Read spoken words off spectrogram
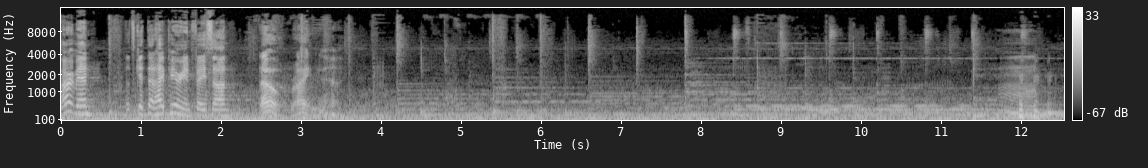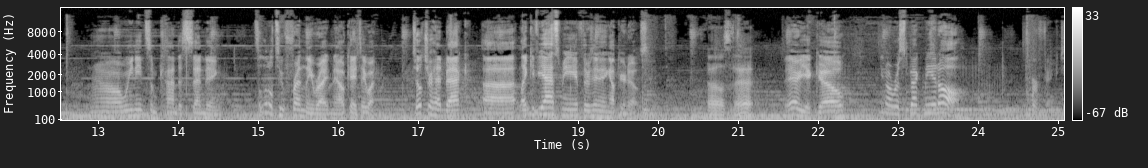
All right, man. Let's get that Hyperion face on. Oh, right, yeah. No, we need some condescending. It's a little too friendly right now. Okay, tell you what. Tilt your head back. Uh, like if you ask me if there's anything up your nose. How's that? There you go. You don't respect me at all. Perfect.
